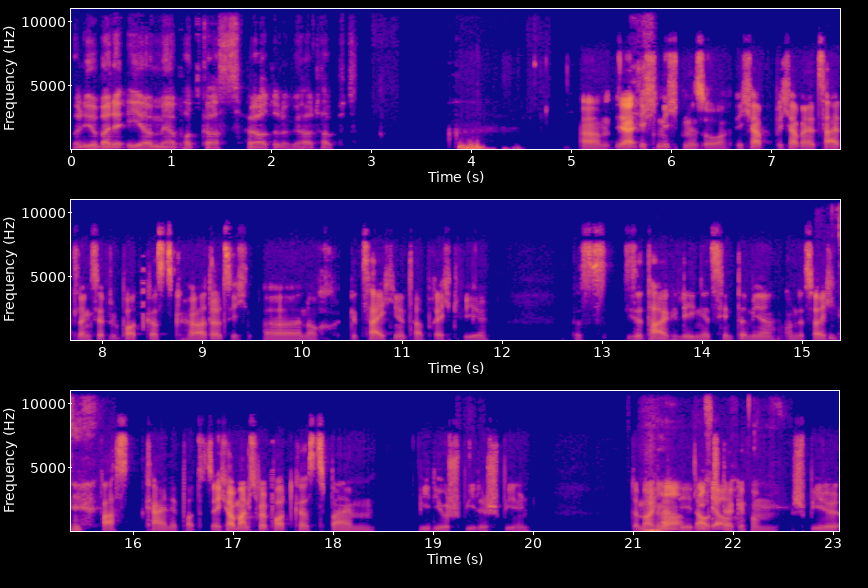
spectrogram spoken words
Weil ihr beide eher mehr Podcasts hört oder gehört habt. Ähm, ja, ich nicht mehr so. Ich habe ich hab eine Zeit lang sehr viel Podcasts gehört, als ich äh, noch gezeichnet habe, recht viel. Das, diese Tage liegen jetzt hinter mir und jetzt höre ich fast keine Podcasts. Ich höre manchmal Podcasts beim Videospiele spielen. Da mache ich dann Ja, die. Lautstärke vom Spiel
